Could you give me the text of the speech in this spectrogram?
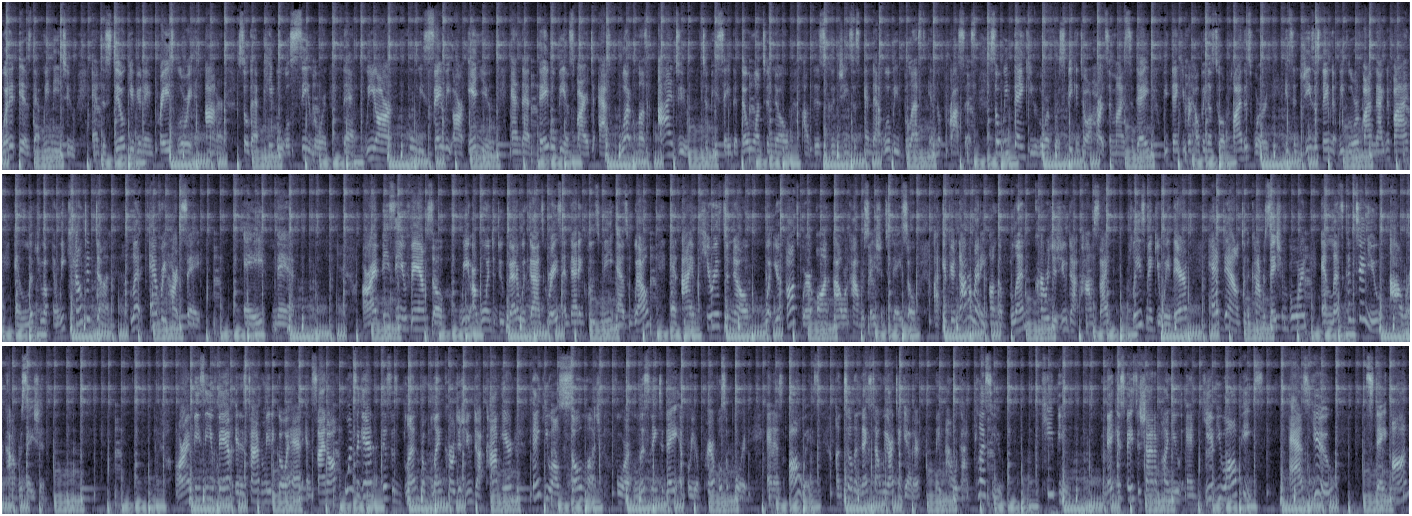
what it is that we need to and to still give your name praise, glory, and honor so that people will see, Lord, that we are who we say we are in you and that they will be inspired to ask, What must I do to be saved? That they'll want to know uh, this good Jesus and that we'll be blessed in the process. So we thank you, Lord, for speaking to our hearts and minds today. We thank you for helping us to apply this word. It's in Jesus' name that we glorify, magnify, up. And we count it done. Let every heart say, Amen. All right, BCU fam. So we are going to do better with God's grace, and that includes me as well. And I am curious to know what your thoughts were on our conversation today. So uh, if you're not already on the blenencouragesyou.com site, please make your way there. Head down to the conversation board and let's continue our conversation. All right, BCU fam, it is time for me to go ahead and sign off. Once again, this is Blen from blenencouragesyou.com here. Thank you all so much for listening today and for your prayerful support. And as always, until the next time we are together, may our God bless you, keep you, make his face to shine upon you, and give you all peace as you stay on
